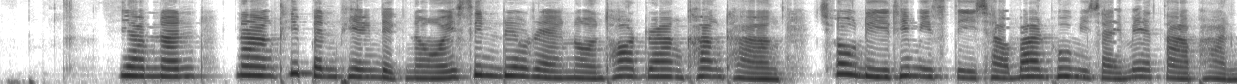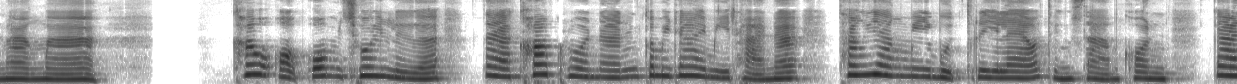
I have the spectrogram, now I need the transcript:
ำ ยามนั้นนางที่เป็นเพียงเด็กน้อยสิ้นเรี่ยวแรงนอนทอดร่างข้างทาง โชคดีที่มีสตรีชาวบ้านผู้มีใจเมตตาผ่านมางมา เข้าอบอ้มช่วยเหลือ แต่ครอบครัวนั้นก็ไม่ได้มีฐานะ ทั้งยังมีบุตรีแล้วถึงสามคน การ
